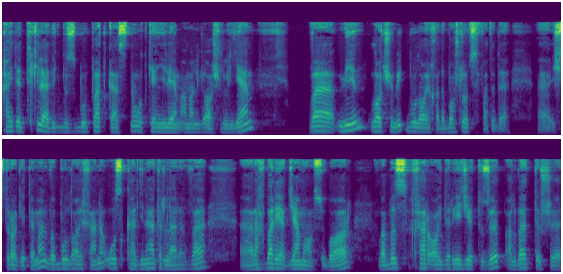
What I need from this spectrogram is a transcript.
qayta tikladik biz bu podkastni. O'tgan yili ham amalga oshirilgan va men lochinbek bu loyihada boshlovchi sifatida e, ishtirok etaman va bu loyihani o'z koordinatorlari va e, rahbariyat jamoasi bor. Va biz har oyda reja tuzib albatta o'sha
